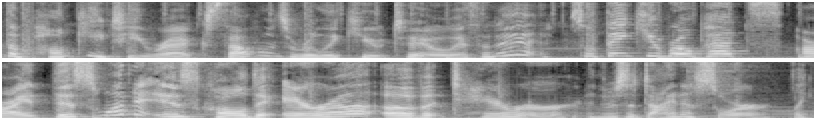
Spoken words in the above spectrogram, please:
the punky T-Rex. That one's really cute too, isn't it? So thank you, Ropets. All right, this one is called Era of Terror, and there's a dinosaur like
